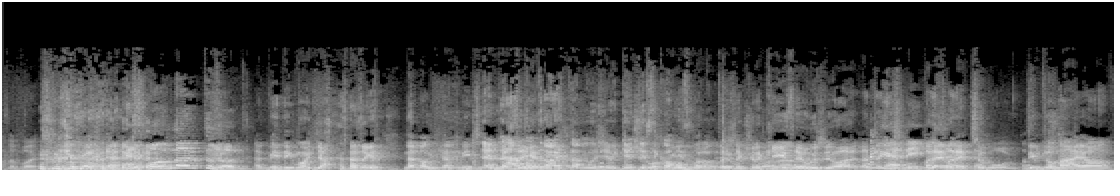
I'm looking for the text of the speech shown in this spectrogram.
az a baj. Ezt honnan tudod? Hát mindig mondja, ezeket nem, nem, nincs Nem látod rajtam, Józsi, hogy gyögyöszik a a És akkor a kéz a. Józsival. Hát Hát nyernék van, van egy csomó diplomája,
